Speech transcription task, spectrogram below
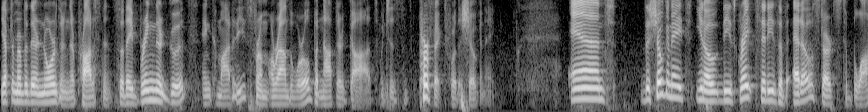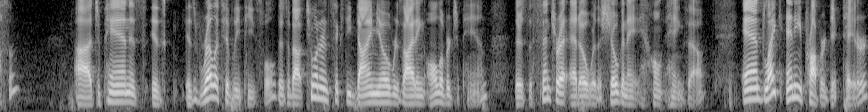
you have to remember they're northern, they're Protestants. So they bring their goods and commodities from around the world, but not their gods, which is perfect for the shogunate. And the shogunate, you know, these great cities of Edo starts to blossom. Uh, Japan is, is, is relatively peaceful. There's about 260 daimyo residing all over Japan. There's the center at Edo where the shogunate hangs out. And like any proper dictator,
